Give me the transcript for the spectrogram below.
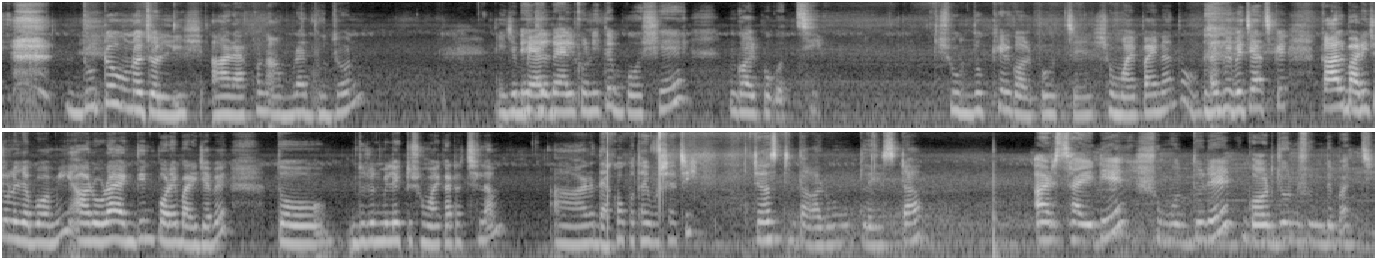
দুটো উনচল্লিশ। আর এখন আমরা দুজন এই যে ব্যালকনিতে বসে গল্প করছি। সুখ দুঃখের গল্প হচ্ছে সময় পাই না তো তাই ভেবেছি আজকে কাল বাড়ি চলে যাব আমি আর ওরা একদিন পরে বাড়ি যাবে। তো দুজন মিলে একটু সময় কাটাচ্ছিলাম। আর দেখো কোথায় বসে আছি। জাস্ট দারুণ প্লেসটা আর সাইডে সমুদ্রের গর্জন শুনতে পাচ্ছি।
